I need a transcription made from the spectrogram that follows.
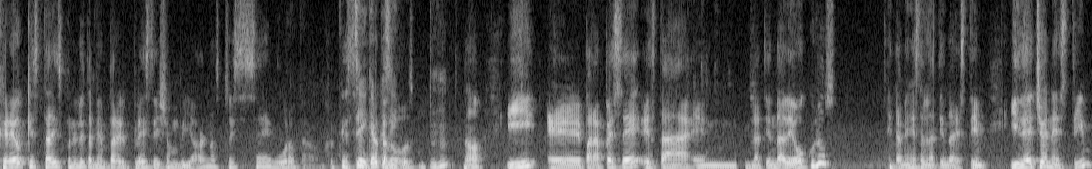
creo que está disponible también para el PlayStation VR, no estoy seguro, cabrón. Creo que sí. Sí, creo que sí. ¿no? Y eh, para PC está en la tienda de Oculus y también está en la tienda de Steam. Y de hecho en Steam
